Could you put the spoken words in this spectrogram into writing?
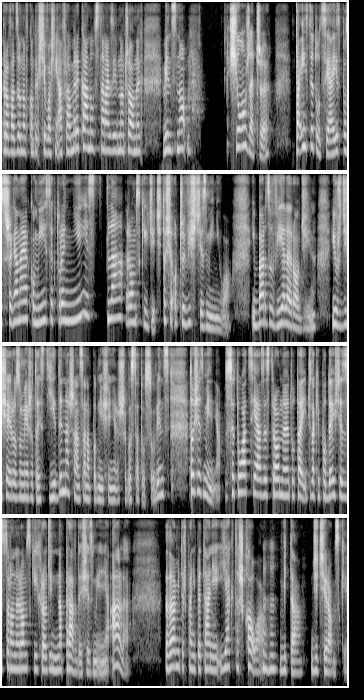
prowadzono w kontekście właśnie Afroamerykanów w Stanach Zjednoczonych, więc no siłą rzeczy ta instytucja jest postrzegana jako miejsce, które nie jest dla romskich dzieci. To się oczywiście zmieniło i bardzo wiele rodzin już dzisiaj rozumie, że to jest jedyna szansa na podniesienie naszego statusu, więc to się zmienia. Sytuacja ze strony tutaj, czy takie podejście ze strony romskich rodzin naprawdę się zmienia, ale Zadała mi też pani pytanie, jak ta szkoła mhm. wita dzieci romskie.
